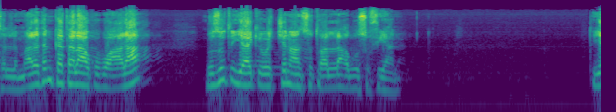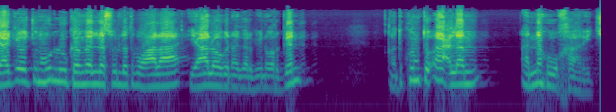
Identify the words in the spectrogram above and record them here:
ሰለም ማለትም ከተላኩ በኋላ ብዙ ጥያቄዎችን አንስቷል አቡ ሱፊያን። ጥያቄዎቹን ሁሉ ከመለሱለት በኋላ ያለው ነገር ቢኖር ግን ቀድ ኩንቱ አዕለም አነሁ ካሪጅ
